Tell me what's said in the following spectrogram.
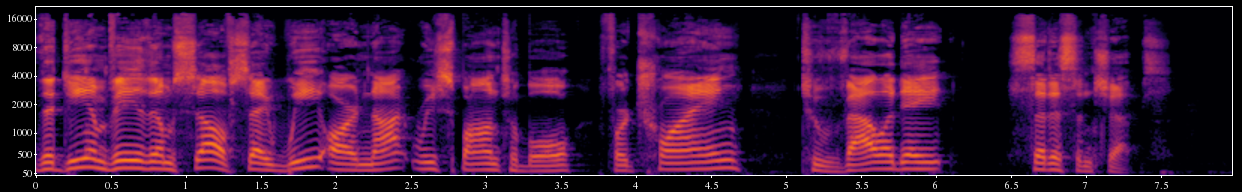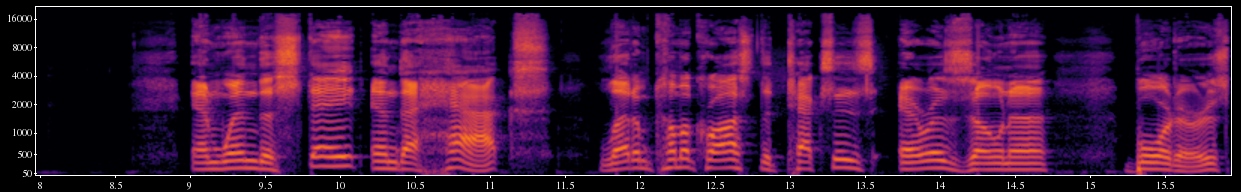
The DMV themselves say we are not responsible for trying to validate citizenships. And when the state and the hacks let them come across the Texas Arizona borders,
